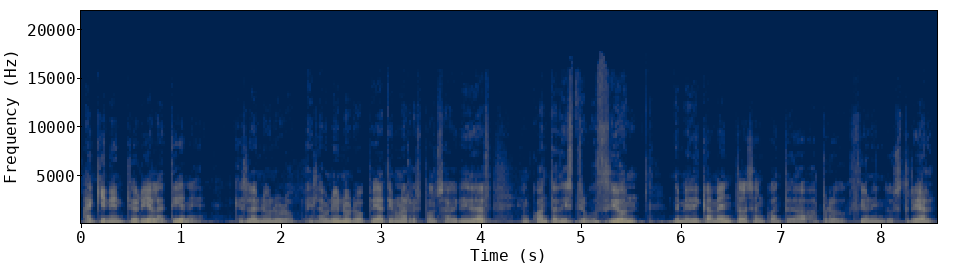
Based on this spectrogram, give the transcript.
a quien en teoría la tiene que es la Unión Europea. La Unión Europea tiene una responsabilidad en cuanto a distribución de medicamentos, en cuanto a, producción industrial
